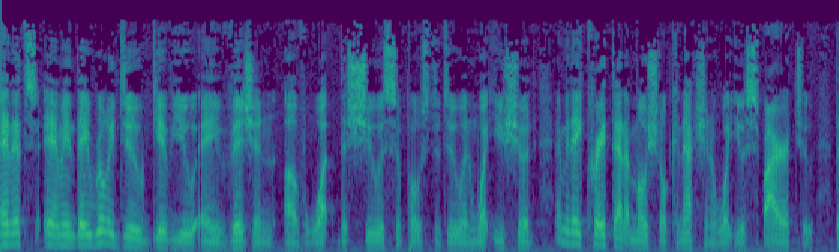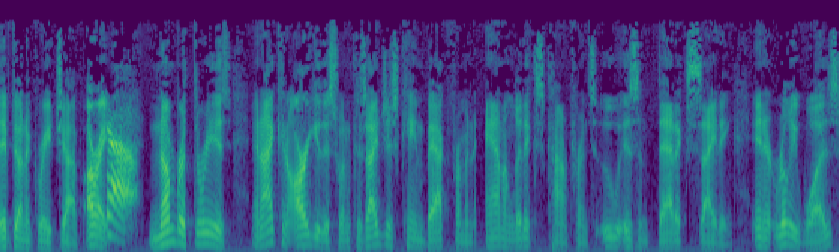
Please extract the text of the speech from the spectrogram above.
And it's, I mean, they really do give you a vision of what the shoe is supposed to do and what you should. I mean, they create that emotional connection of what you aspire to. They've done a great job. All right. Yeah. Number three is, and I can argue this one because I just came back from an analytics conference. Ooh, isn't that exciting? And it really was.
